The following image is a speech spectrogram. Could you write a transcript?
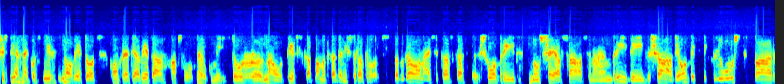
šis piemineklis ir novietots konkrētajā vietā absolūti nelikumīgi. Tur nav tiesiskā pamata, kādēļ viņš tur atrodas. Pats galvenais ir tas, ka šobrīd, nu, šajā sācinājuma brīdī šādi objekti kļūst par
